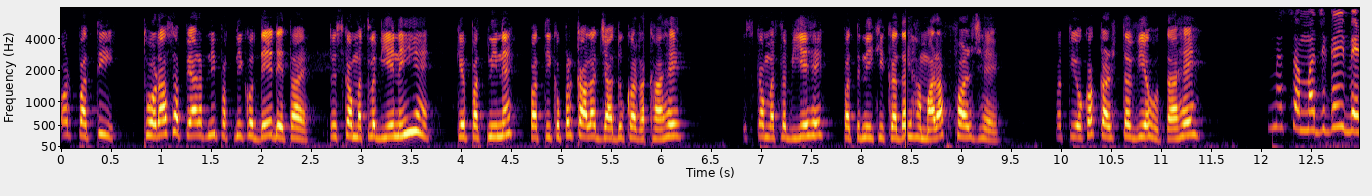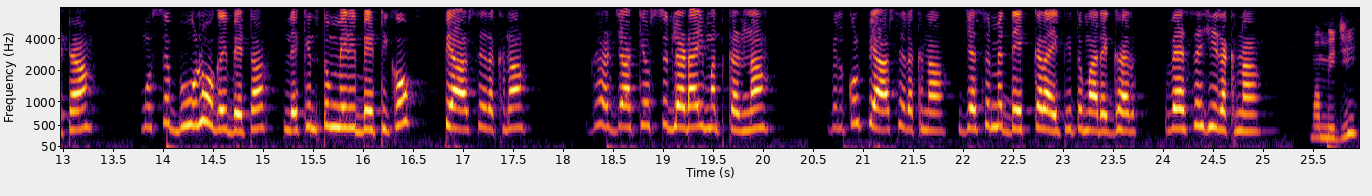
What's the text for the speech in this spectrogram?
और पति थोड़ा सा प्यार अपनी पत्नी को दे देता है तो इसका मतलब ये नहीं है कि पत्नी ने पति के ऊपर काला जादू कर रखा है। इसका मतलब ये है, पत्नी की कदर हमारा फ़र्ज़ है। पतियों का कर्तव्य होता है। मैं समझ गई बेटा। मुझसे भूल हो गई बेटा लेकिन तुम मेरी बेटी को प्यार से रखना। घर जाके उससे लड़ाई मत करना। बिल्कुल प्यार से रखना जैसे मैं देख कर आई थी तुम्हारे घर वैसे ही रखना। मम्मी जी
